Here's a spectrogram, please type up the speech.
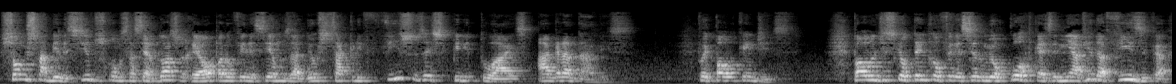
somos estabelecidos como sacerdócio real para oferecermos a Deus sacrifícios espirituais agradáveis. Foi Paulo quem disse. Paulo disse que eu tenho que oferecer o meu corpo, quer dizer, minha vida física,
